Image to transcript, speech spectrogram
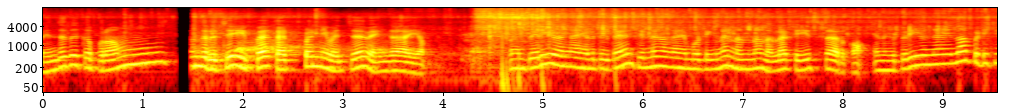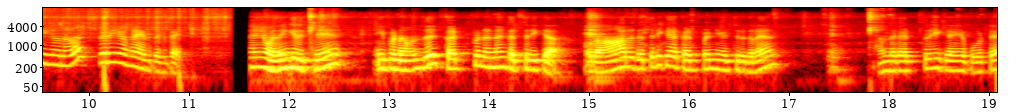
வெந்ததுக்கப்புறம் வந்துருச்சு. இப்போ கட் பண்ணி வச்ச வெங்காயம். நான் பெரிய வெங்காயம் எடுத்துக்கிட்டேன். சின்ன வெங்காயம் போட்டிங்கன்னா நல்லா நல்லா டேஸ்ட்டாக இருக்கும். எனக்கு பெரிய வெங்காயம் தான் பிடிக்குங்கிறதுனால பெரிய வெங்காயம் எடுத்துக்கிட்டேன். வெங்காயம் வதங்கிருச்சு. இப்போ நான் வந்து கட் பண்ணின கத்திரிக்காய். ஒரு ஆறு கத்திரிக்காய் கட் பண்ணி வச்சுருக்கிறேன். அந்த கத்திரிக்காயை போட்டு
